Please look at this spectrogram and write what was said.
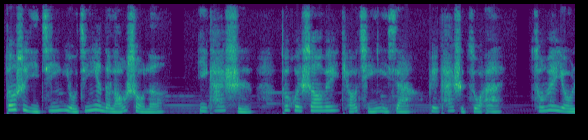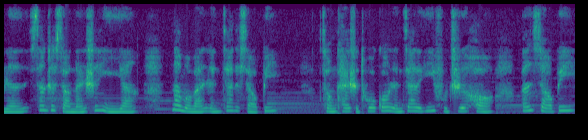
都是已经有经验的老手了，一开始都会稍微调情一下，便开始做爱，从未有人像这小男生一样那么玩人家的小 B。从开始脱光人家的衣服之后。玩小逼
